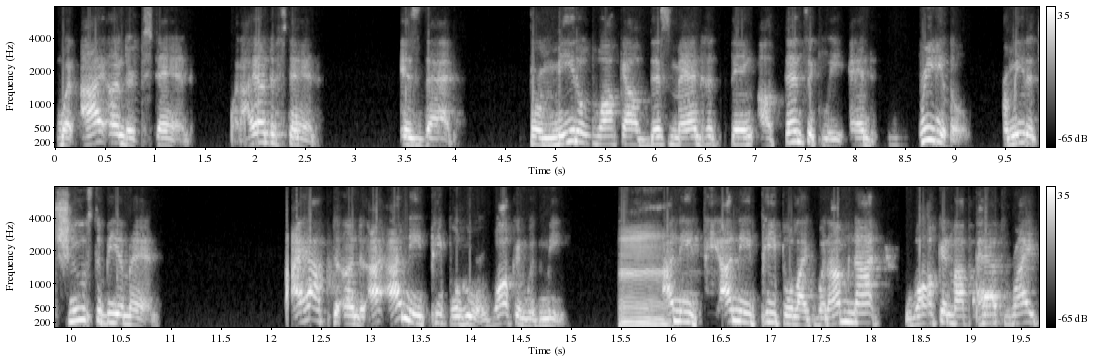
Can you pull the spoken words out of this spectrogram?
what I understand, what I understand is that for me to walk out this manhood thing authentically and real, for me to choose to be a man, I have to under I, I need people who are walking with me. Mm. I need I need people like when I'm not walking my path right,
